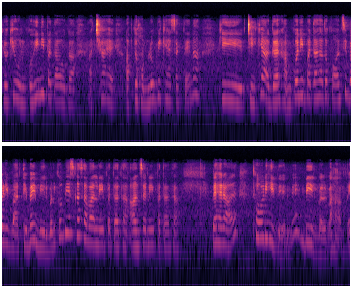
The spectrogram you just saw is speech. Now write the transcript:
क्योंकि उनको ही नहीं पता होगा। अच्छा है, अब तो हम लोग भी कह सकते हैं ना, कि ठीक है, अगर हमको नहीं पता था तो कौन सी बड़ी बात थी? भाई, बीरबल को भी इसका सवाल नहीं पता था, आंसर नहीं पता था। बहरहाल, थोड़ी ही देर में बीरबल वहाँ पे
